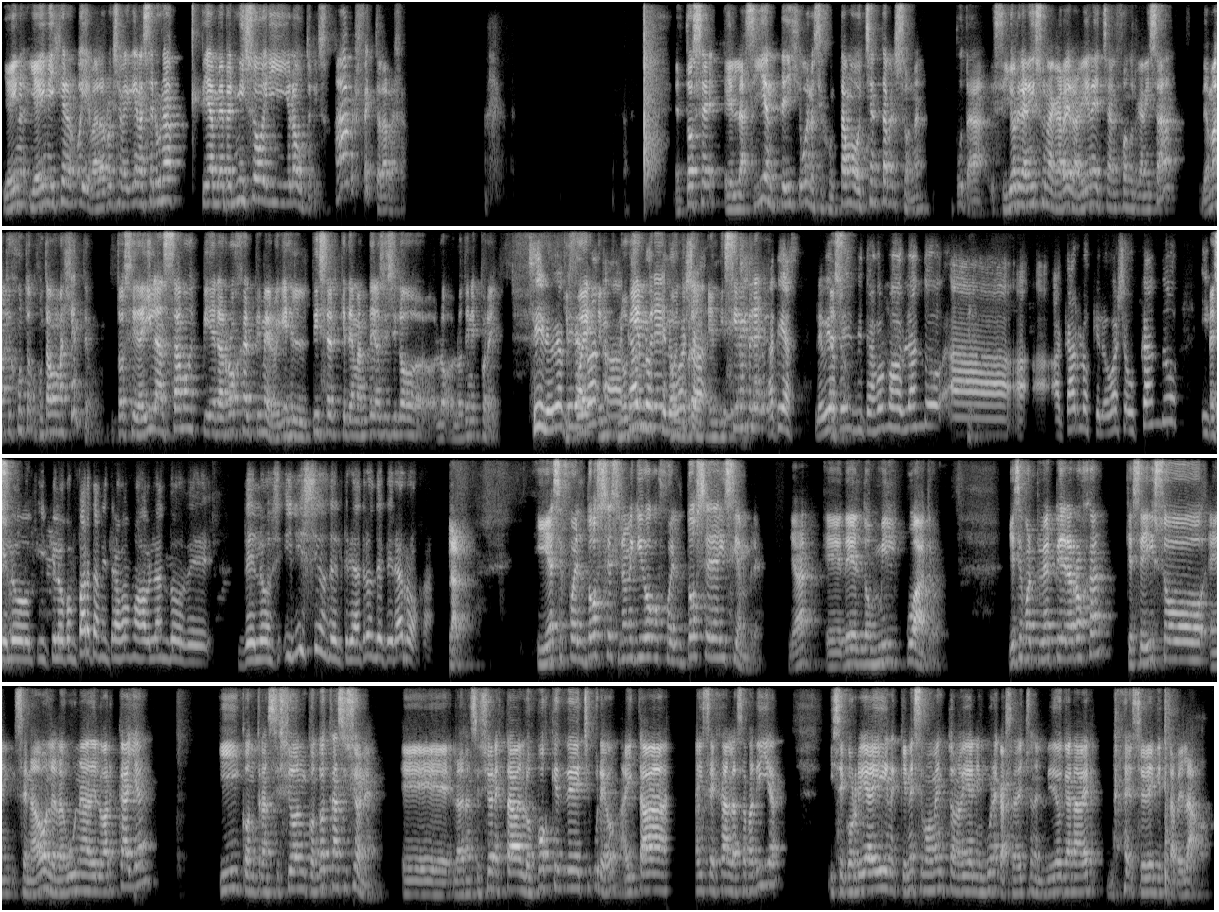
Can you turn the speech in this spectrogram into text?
Y ahí, y ahí me dijeron, oye, para la próxima que quieran hacer una, pídanme permiso y yo lo autorizo. Ah, perfecto, la raja. Entonces, en la siguiente dije, bueno, si juntamos 80 personas, puta, si yo organizo una carrera bien hecha, en el fondo organizada, Además que junto, juntamos más gente. Entonces de ahí lanzamos Piedra Roja el primero, que es el teaser que te mandé, no sé si lo, lo, tienes por ahí. Sí, le voy a pedir a, en noviembre, que lo vaya, en diciembre. Matías, le voy a pedir, mientras vamos hablando, a, a, Carlos que lo vaya buscando y que lo, y que lo, comparta mientras vamos hablando de, de, los inicios del triatlón de Piedra Roja. Claro. Y ese fue el 12, si no me equivoco, fue el 12 de diciembre, ¿ya? Eh, del 2004. Y ese fue el primer Piedra Roja que se hizo en Senador, en la laguna de Loarcaya, y con transición, con dos transiciones. Eh, la transición estaba en los bosques de Chicureo, ahí, estaba, ahí se dejaban las zapatillas, y se corría ahí, que en ese momento no había ninguna casa. De hecho, en el video que van a ver, se ve que está pelado.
